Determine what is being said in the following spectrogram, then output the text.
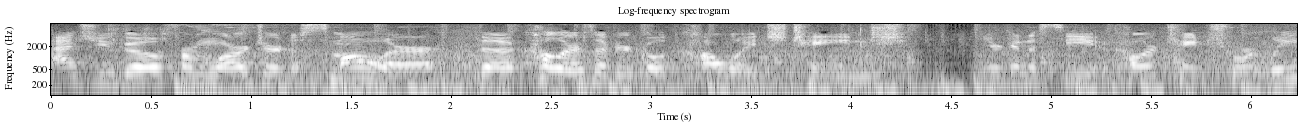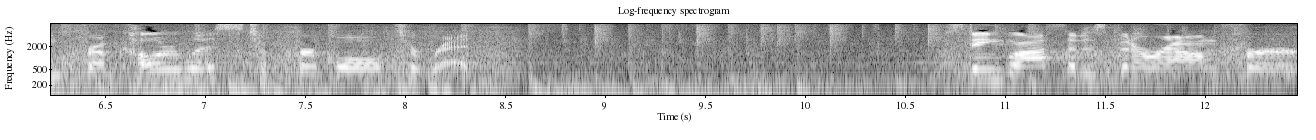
As you go from larger to smaller, the colors of your gold colloids change. You're going to see a color change shortly from colorless to purple to red stained glass that has been around for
